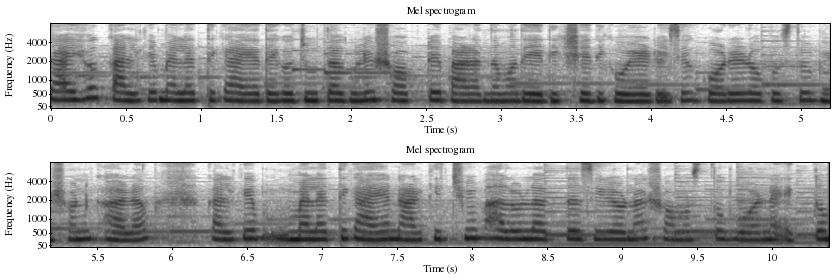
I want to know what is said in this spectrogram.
যাই হোক, কালকে মেলার থেকে আয়া দেখো, জুতাগুলি সবটাই বারান্দার মধ্যে এদিক সেদিক হয়ে রয়েছে। ঘরের অবস্থা ভীষণ খারাপ। কালকে মেলার থেকে আয়া আর কিছুই ভালো লাগতেছিল না। সমস্ত ঘর না একদম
